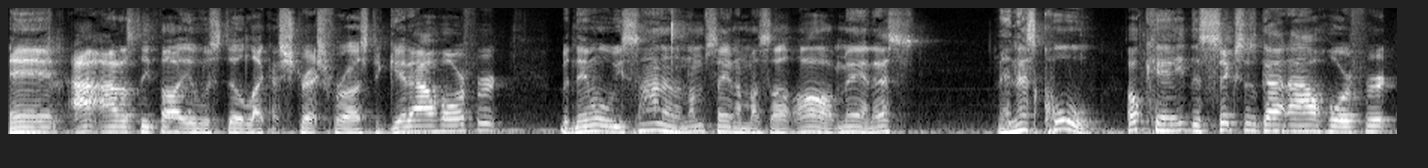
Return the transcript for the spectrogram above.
And I honestly thought it was still like a stretch for us to get Al Horford. But then when we signed him, I'm saying to myself, "Oh man, that's man, that's cool. Okay, the Sixers got Al Horford.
